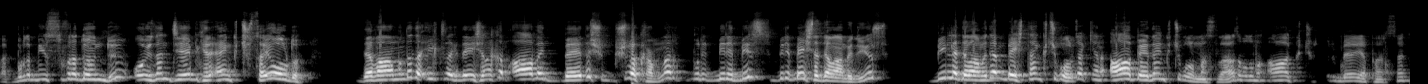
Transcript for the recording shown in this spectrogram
Bak burada bir sıfıra döndü. O yüzden C bir kere en küçük sayı oldu. Devamında da ilk değişen rakam A ve B'de şu, şu rakamlar. Biri 1, biri 5 ile devam ediyor. 1 ile devam eden 5'ten küçük olacak. Yani A B'den küçük olması lazım. O zaman A küçüktür B yaparsak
